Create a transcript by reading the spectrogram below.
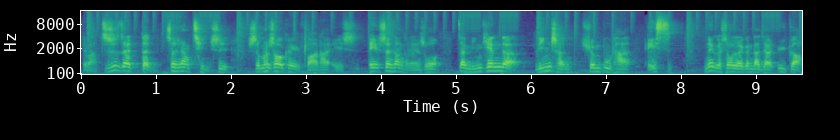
对吧？只是在等圣上请示什么时候可以发他 S。哎，圣上可能说在明天的凌晨宣布他 S，那个时候再跟大家预告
